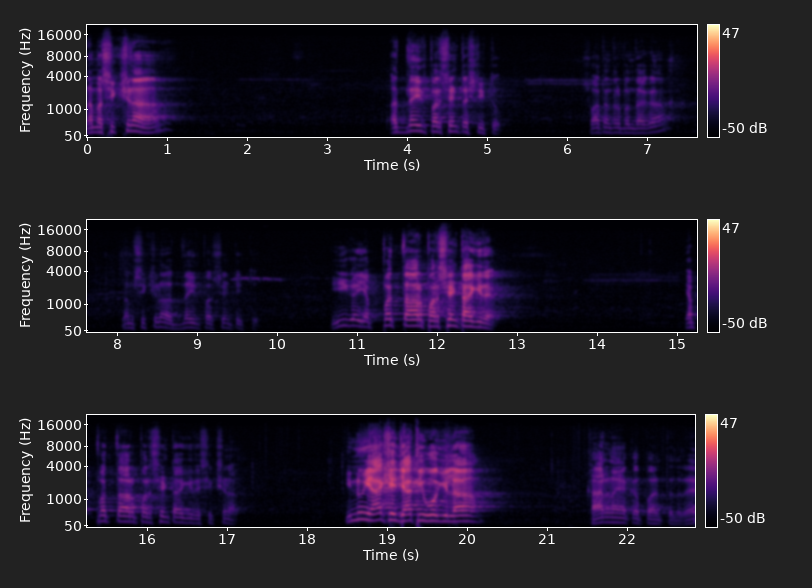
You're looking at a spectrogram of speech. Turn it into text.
ನಮ್ಮ ಶಿಕ್ಷಣ ಹದಿನೈದು ಪರ್ಸೆಂಟ್ ಅಷ್ಟಿತ್ತು. ಸ್ವಾತಂತ್ರ್ಯ ಬಂದಾಗ ನಮ್ಮ ಶಿಕ್ಷಣ ಹದಿನೈದು ಪರ್ಸೆಂಟ್ ಇತ್ತು. ಈಗ ಎಪ್ಪತ್ತಾರು ಪರ್ಸೆಂಟ್ ಆಗಿದೆ. ಎಪ್ಪತ್ತಾರು ಪರ್ಸೆಂಟ್ ಆಗಿದೆ ಶಿಕ್ಷಣ. ಇನ್ನೂ ಯಾಕೆ ಜಾತಿ ಹೋಗಿಲ್ಲ? ಕಾರಣ ಯಾಕಪ್ಪ ಅಂತಂದರೆ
